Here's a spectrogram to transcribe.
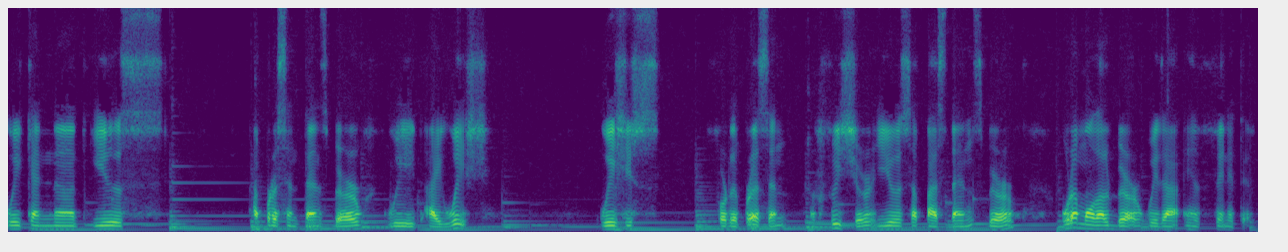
We cannot use a present tense verb with I wish wishes for the present or future use a past tense verb or a modal verb with an infinitive.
